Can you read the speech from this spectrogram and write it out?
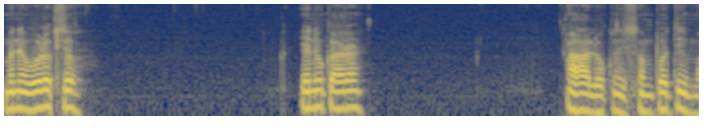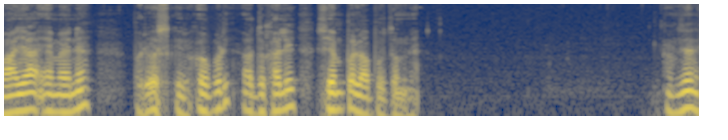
મને ઓળખશો? એનું કારણ? આ લોકોની સંપત્તિ, માયા એમ એને પ્રવેશ કર્યો. ખબર પડી? આ તો ખાલી સેમ્પલ આપું તમને. સમજે ને?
